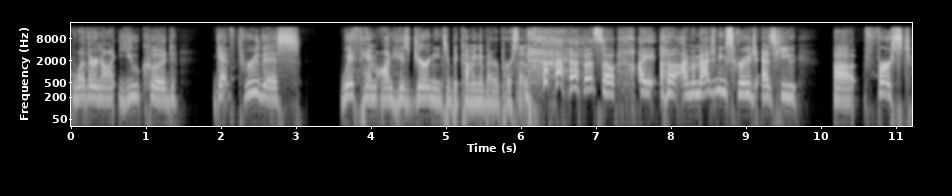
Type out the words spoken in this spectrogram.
whether or not you could get through this with him on his journey to becoming a better person. so I uh, I'm imagining Scrooge as he uh, first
